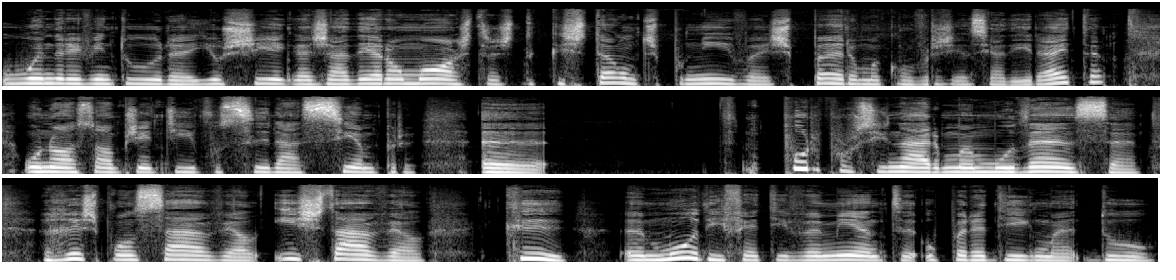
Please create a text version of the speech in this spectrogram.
o André Ventura e o Chega já deram mostras de que estão disponíveis para uma convergência à direita. O nosso objetivo será sempre proporcionar uma mudança responsável e estável que uh, mude efetivamente o paradigma do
